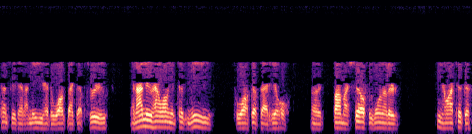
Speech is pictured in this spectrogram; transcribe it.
country that I knew you had to walk back up through, and I knew how long it took me to walk up that hill uh, by myself with one other. You know, I took a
